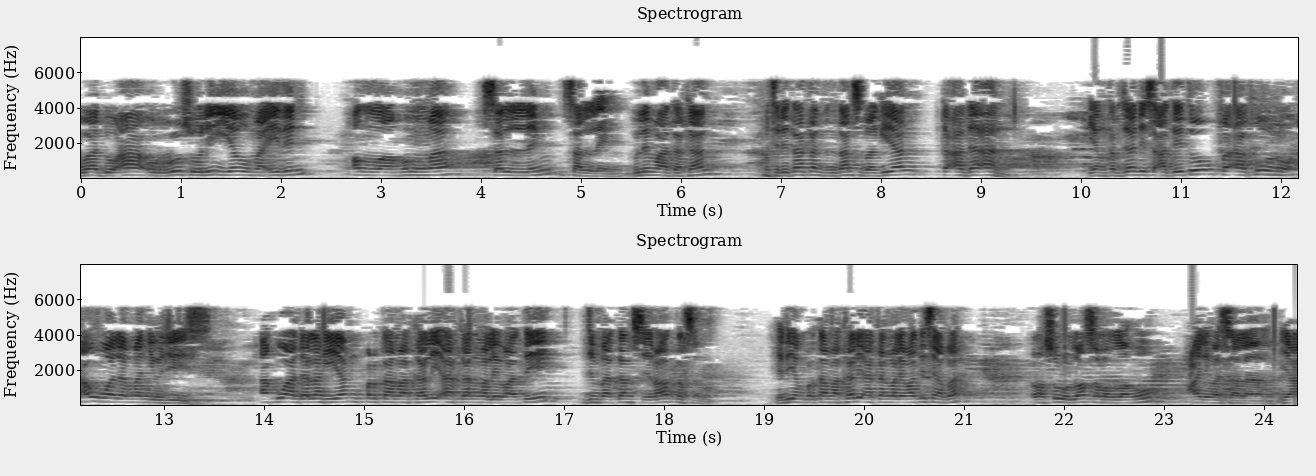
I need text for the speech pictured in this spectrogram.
wa du'aur rusuli yauma idzin Allahumma sallim sallim. Beliau mengatakan menceritakan tentang sebagian keadaan yang terjadi saat itu fa akunu awwala man yujiz. Aku adalah yang pertama kali akan melewati jembatan sirat tersebut. Jadi yang pertama kali akan melewati siapa Rasulullah Shallallahu Alaihi Wasallam yang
